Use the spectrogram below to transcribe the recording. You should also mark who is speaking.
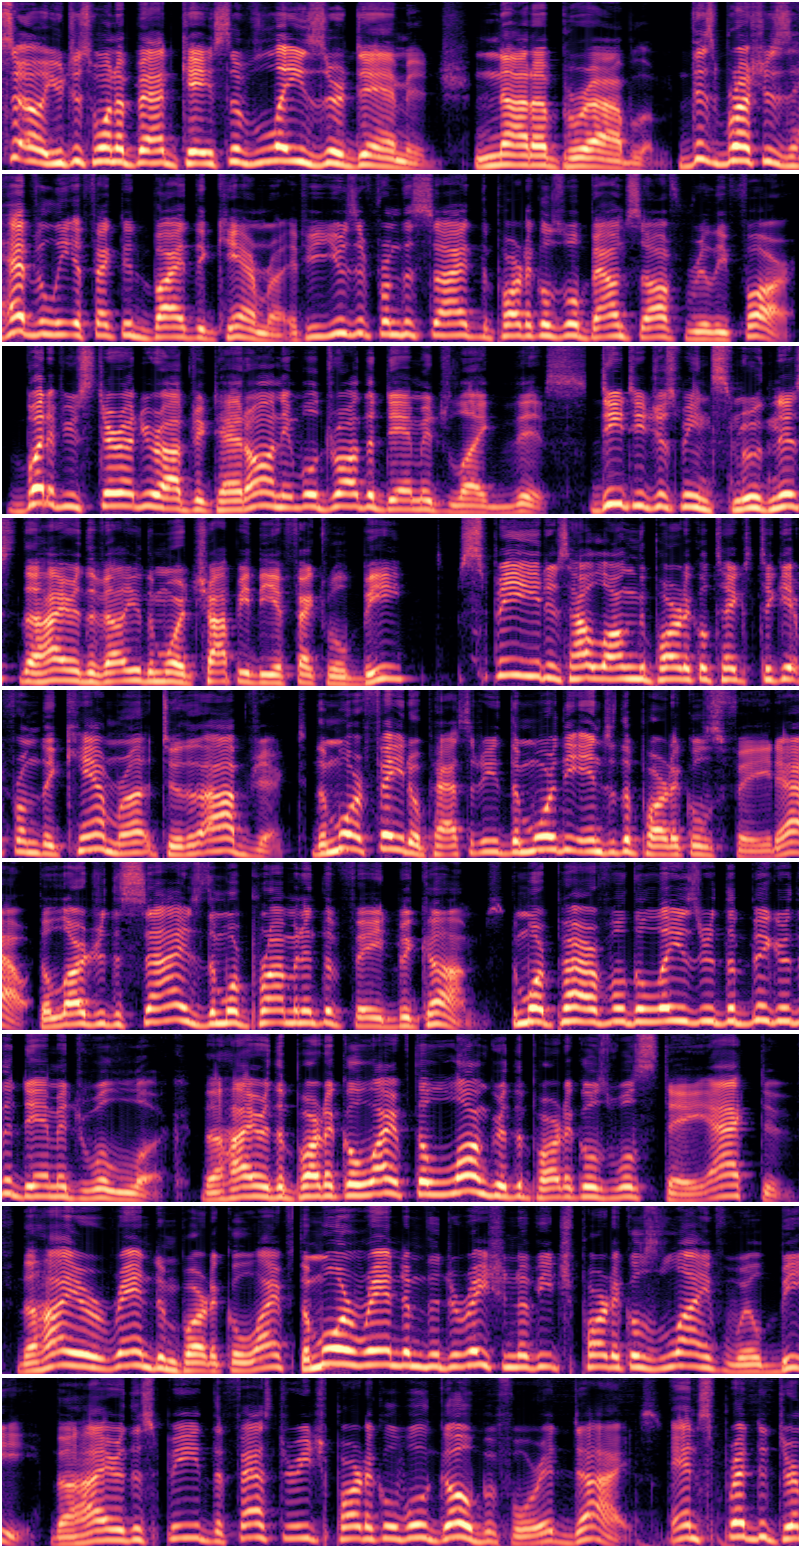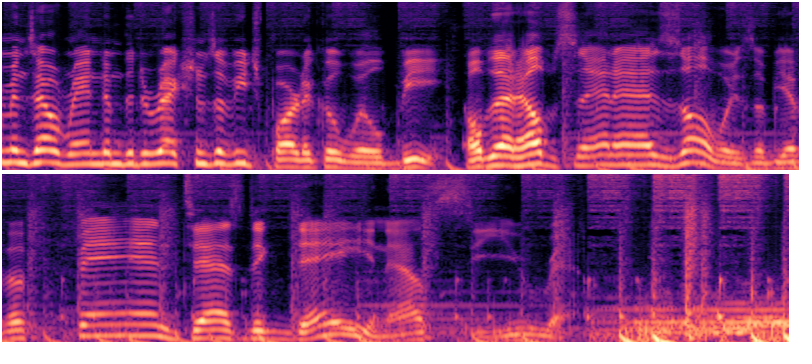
Speaker 1: So, you just want a bad case of laser damage. Not a problem. This brush is heavily affected by the camera. If you use it from the side, the particles will bounce off really far. But if you stare at your object head on, it will draw the damage like this. DT just means smoothness. The higher the value, the more choppy the effect will be. Speed is how long the particle takes to get from the camera to the object. The more fade opacity, the more the ends of the particles fade out. The larger the size, the more prominent the fade becomes. The more powerful the laser, the bigger the damage will look. The higher the particle life, the longer the particles will stay active. The higher random particle life, the more random the duration of each particle's life will be. The higher the speed, the faster each particle will go before it dies. And spread determines how random the directions of each particle will be. Hope that helps, and as always, hope you have a fantastic day, and I'll see you around.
